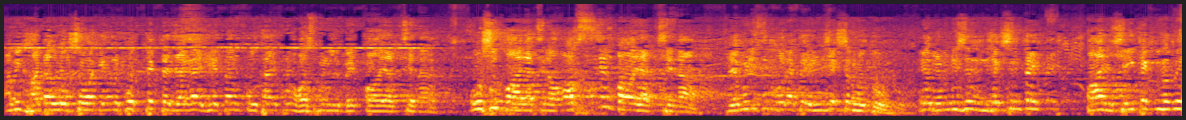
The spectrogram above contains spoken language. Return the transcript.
আমি ঘাটাল লোকসভা কেন্দ্রে প্রত্যেকটা জায়গায় যেতাম, কোথায় কোন হসপিটাল বেড পাওয়া যাচ্ছে না, ওষুধ পাওয়া যাচ্ছে না অক্সিজেন পাওয়া যাচ্ছে না। রেমডিসিন বলে একটা ইনজেকশন হতো। এই রেমডিসিন ইনজেকশনটাই পায়, সেইটা কীভাবে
